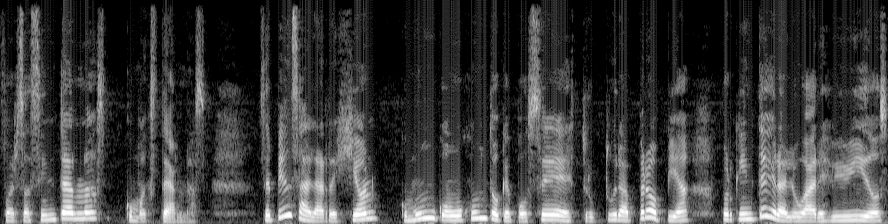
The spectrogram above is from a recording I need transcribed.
fuerzas internas como externas. Se piensa a la región como un conjunto que posee estructura propia porque integra lugares vividos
